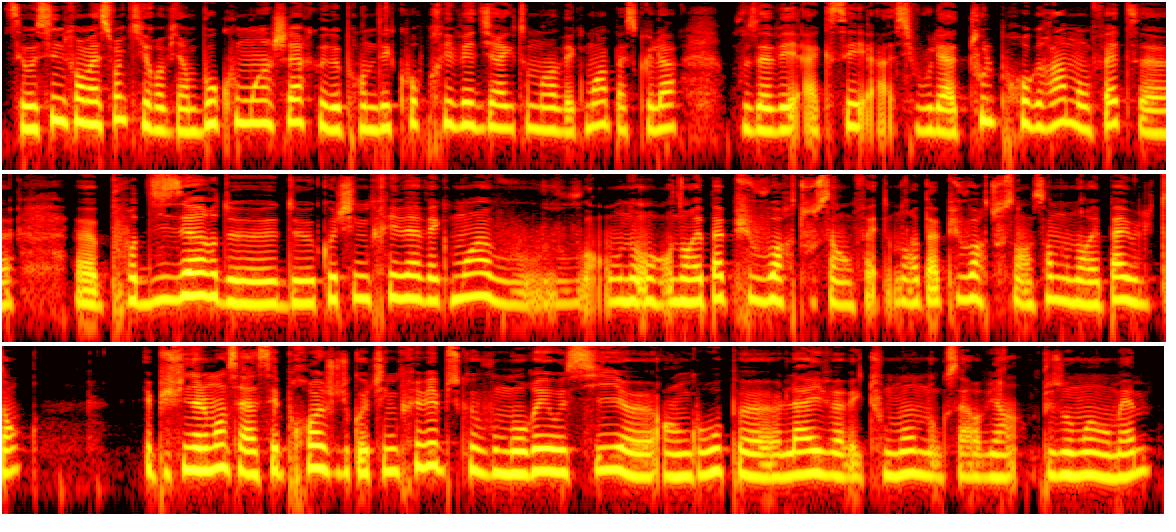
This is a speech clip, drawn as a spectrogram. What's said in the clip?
C'est aussi une formation qui revient beaucoup moins cher que de prendre des cours privés directement avec moi parce que là, vous avez accès, si vous voulez, à tout le programme en fait. Euh, pour 10 heures de, coaching privé avec moi, on n'aurait pas pu voir tout ça en fait. On n'aurait pas pu voir tout ça ensemble, on n'aurait pas eu le temps. Et puis finalement, c'est assez proche du coaching privé puisque vous m'aurez aussi euh, en groupe euh, live avec tout le monde, donc ça revient plus ou moins au même.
